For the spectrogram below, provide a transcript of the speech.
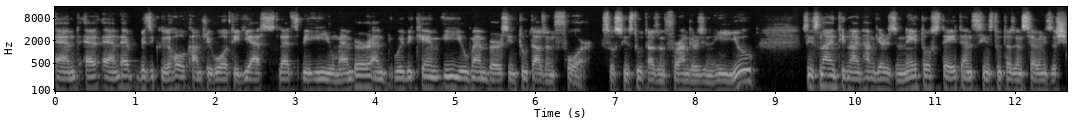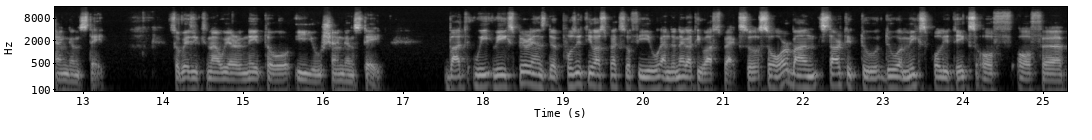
and and basically the whole country voted yes, let's be EU member, and we became EU members in 2004. So since 2004, Hungary is in the EU. Since 1999, Hungary is a NATO state, and since 2007 is a Schengen state. So basically, now we are a NATO, EU, Schengen state. But we, we experienced the positive aspects of EU and the negative aspects. So, so Orban started to do a mixed politics of, of uh,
